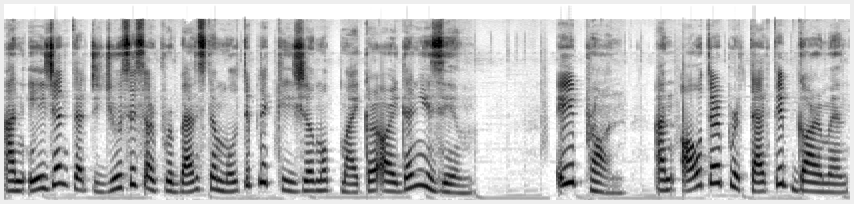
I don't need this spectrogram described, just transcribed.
an agent that reduces or prevents the multiplication of microorganisms. Apron, an outer protective garment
